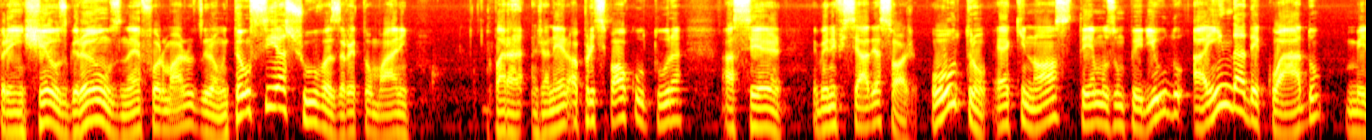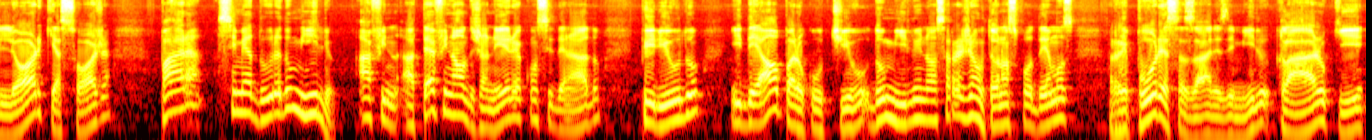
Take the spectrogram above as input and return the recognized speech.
preencher os grãos, né, formar os grãos. Então, se as chuvas retomarem para janeiro, a principal cultura a ser beneficiada é a soja. Outro é que nós temos um período ainda adequado, melhor que a soja, para a semeadura do milho. Até final de janeiro é considerado período ideal para o cultivo do milho em nossa região. Então nós podemos repor essas áreas de milho, claro que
